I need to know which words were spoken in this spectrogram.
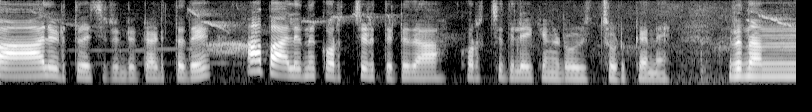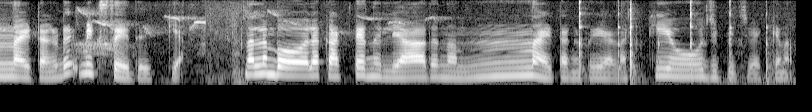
പാലെടുത്ത് വെച്ചിട്ടുണ്ട് കേട്ടോ അടുത്തത്. ആ പാലിൽ നിന്ന് കുറച്ചെടുത്തിട്ട് ഇതാ കുറച്ച് ഇതിലേക്ക് അങ്ങോട്ട് ഒഴിച്ചു കൊടുക്കന്നെ. ഇത് നന്നായിട്ട് അങ്ങോട്ട് മിക്സ് ചെയ്ത് വെക്കുക. നല്ലപോലെ കട്ടയൊന്നും ഇല്ലാതെ നന്നായിട്ട് അങ്ങോട്ട് ഇളക്കി യോജിപ്പിച്ച് വെക്കണം.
